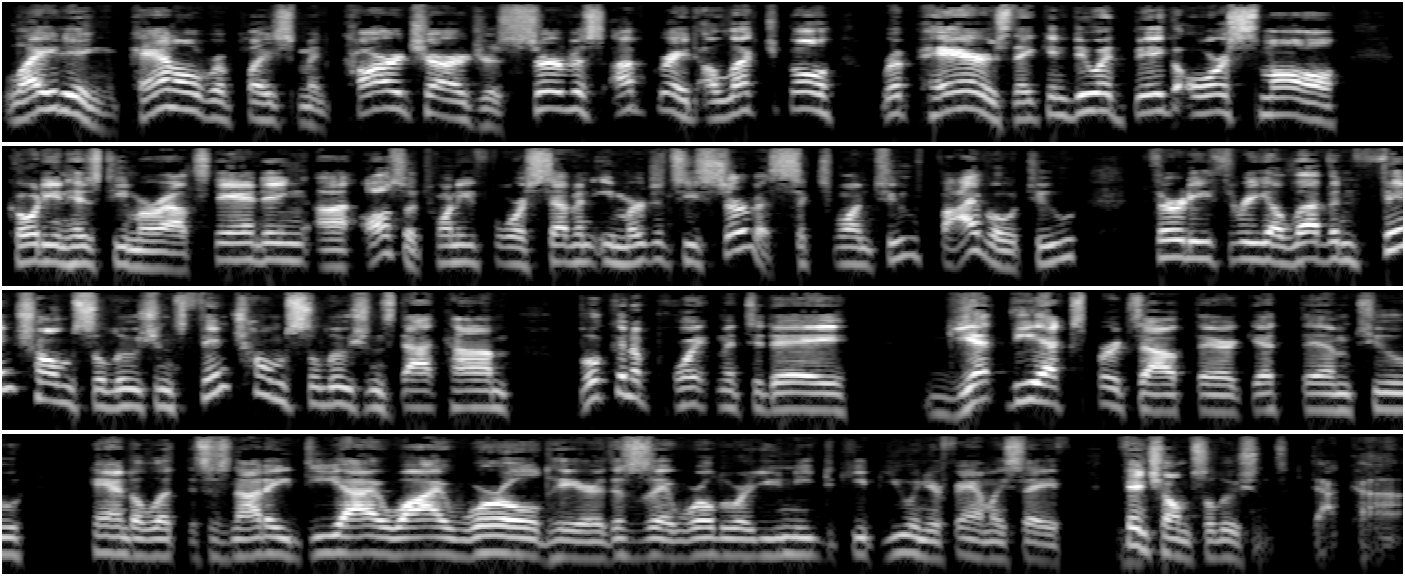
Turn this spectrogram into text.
lighting, panel replacement, car chargers, service upgrade, electrical repairs. They can do it big or small. Cody and his team are outstanding. Uh, also, 24 7 emergency service, 612 502 3311. Finch Home Solutions, finchhomesolutions.com. Book an appointment today. Get the experts out there, get them to handle it. This is not a DIY world here. This is a world where you need to keep you and your family safe. FinchHomeSolutions.com.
